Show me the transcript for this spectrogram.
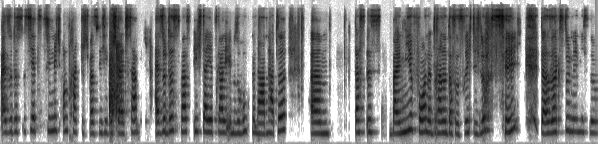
also das ist jetzt ziemlich unpraktisch, was wir hier gestaltet haben. Also das, was ich da jetzt gerade eben so hochgeladen hatte, ähm, das ist bei mir vorne dran und das ist richtig lustig. Da sagst du nämlich so,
